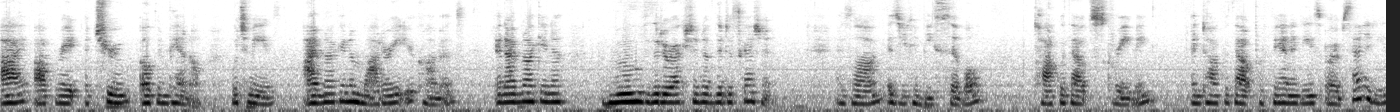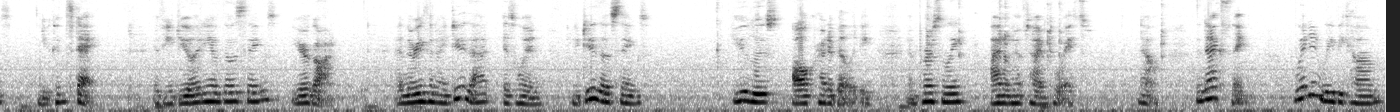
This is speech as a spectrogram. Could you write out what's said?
I operate a true open panel, which means I'm not going to moderate your comments, and I'm not going to move the direction of the discussion. As long as you can be civil, talk without screaming, and talk without profanities or obscenities, you can stay. If you do any of those things, you're gone. And the reason I do that is when you do those things, you lose all credibility. And personally, I don't have time to waste. Now, the next thing, when did we become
